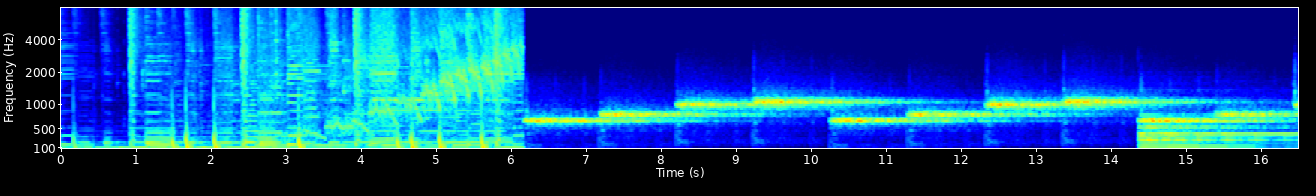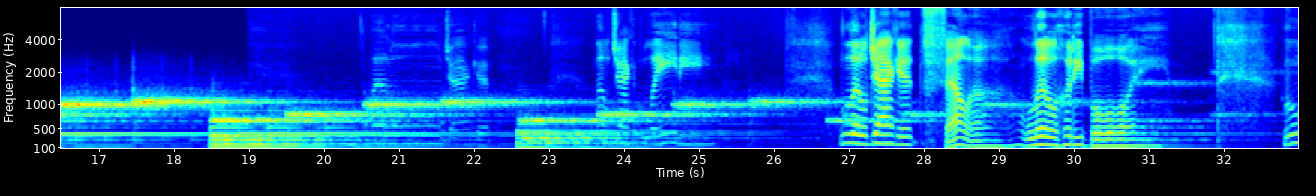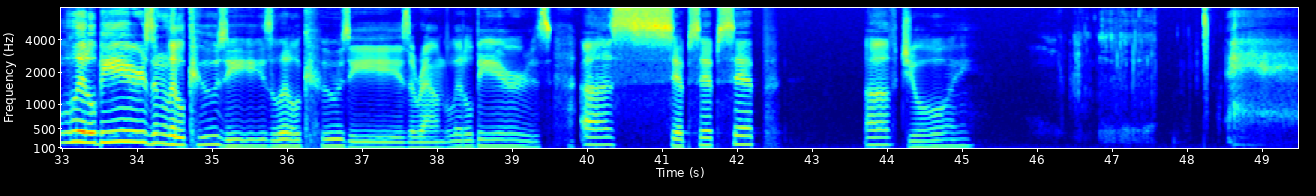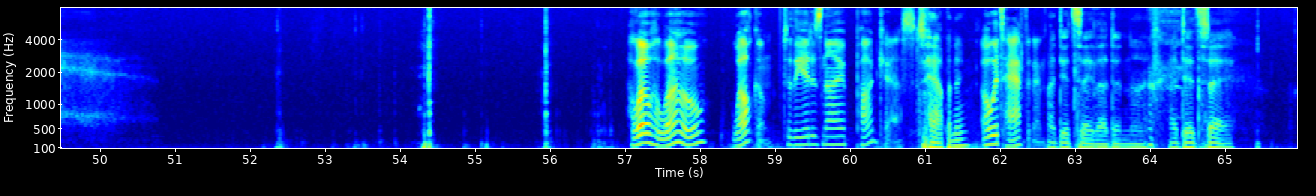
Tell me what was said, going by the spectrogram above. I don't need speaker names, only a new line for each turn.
Little jacket. Little jacket lady. Little jacket fella. Little hoodie boy. Little beers and little koozies, little koozies around little beers. A sip, sip, sip of joy. Hello, hello. Welcome to the It Is Nigh podcast.
It's happening.
Oh, it's happening.
I did say that, didn't I? I did say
